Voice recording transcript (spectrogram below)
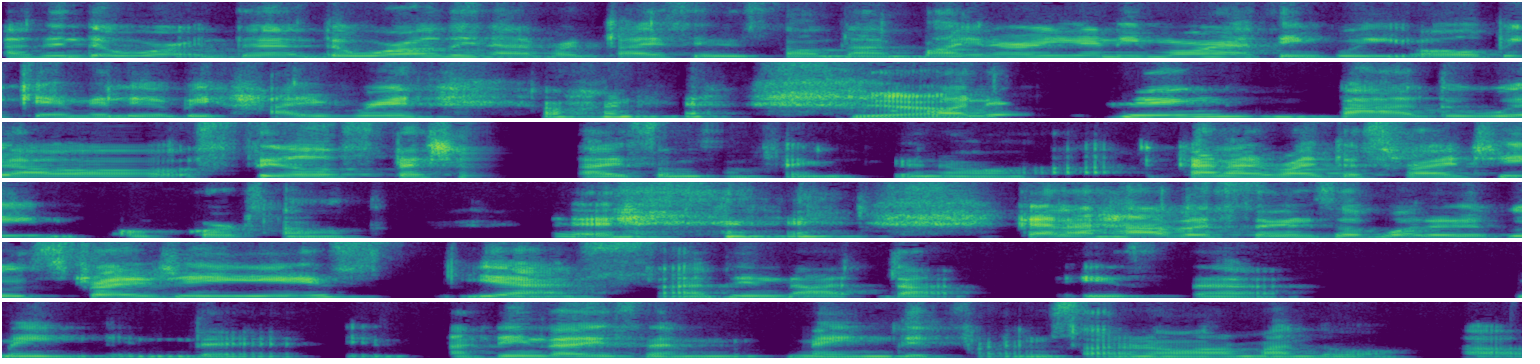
I think the world the, the world in advertising is not that binary anymore. I think we all became a little bit hybrid on yeah. on everything, but we are still specialized on something. You know, can I write a strategy? Of course not. can I have a sense of what a good strategy is? Yes, I think that that is the main the I think that is the main difference. I don't know, Armando. Uh,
